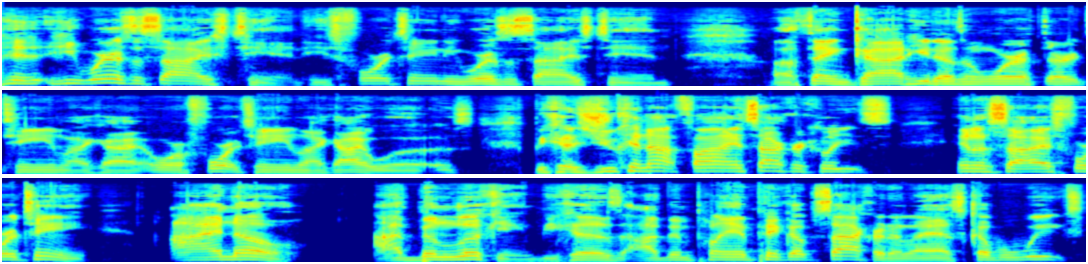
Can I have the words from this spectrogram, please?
he, he wears a size ten. He's fourteen. He wears a size ten. Uh, thank God he doesn't wear a thirteen like I or fourteen like I was because you cannot find soccer cleats in a size fourteen. I know. I've been looking because I've been playing pickup soccer the last couple weeks,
